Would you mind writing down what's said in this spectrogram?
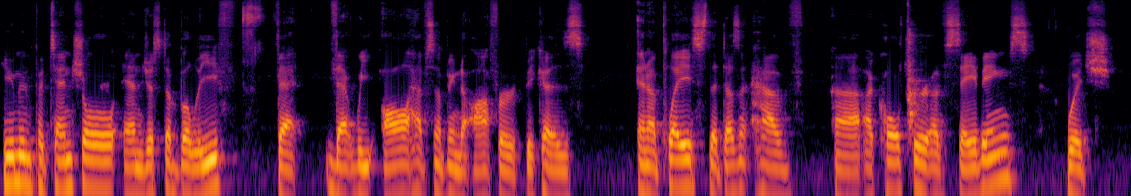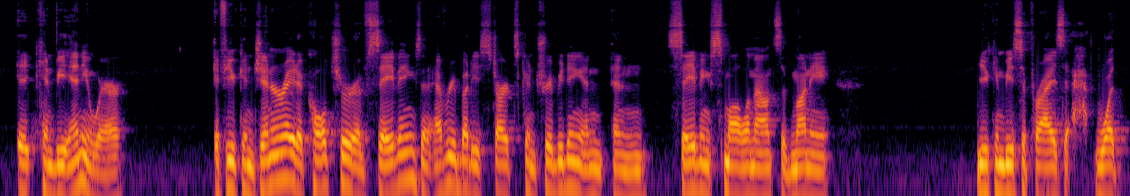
human potential and just a belief that that we all have something to offer because in a place that doesn't have uh, a culture of savings which it can be anywhere if you can generate a culture of savings and everybody starts contributing and, and saving small amounts of money you can be surprised at what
